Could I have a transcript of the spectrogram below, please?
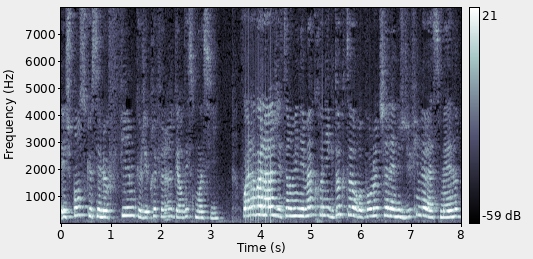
et je pense que c'est le film que j'ai préféré regarder ce mois-ci. Voilà, voilà, j'ai terminé ma chronique d'octobre pour le challenge du film de la semaine.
